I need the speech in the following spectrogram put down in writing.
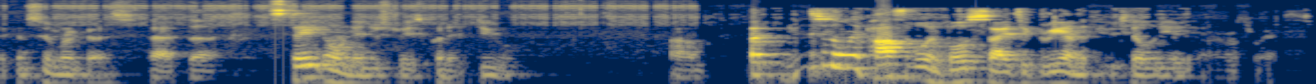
the consumer goods that the state-owned industries couldn't do. Um, but this is only possible when both sides agree on the futility of the arms race.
